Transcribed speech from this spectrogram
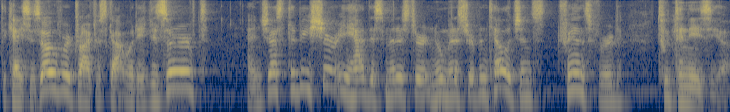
The case is over. Dreyfus got what he deserved. And just to be sure, he had this minister, new minister of intelligence transferred to Tunisia.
